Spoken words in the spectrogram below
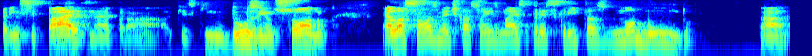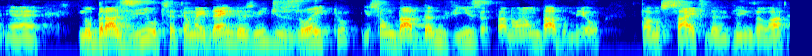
principais né, pra, que, que induzem o sono, elas são as medicações mais prescritas no mundo. Tá? É, no Brasil, para você ter uma ideia, em 2018, isso é um dado da Anvisa, tá? não é um dado meu, está no site da Anvisa lá,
